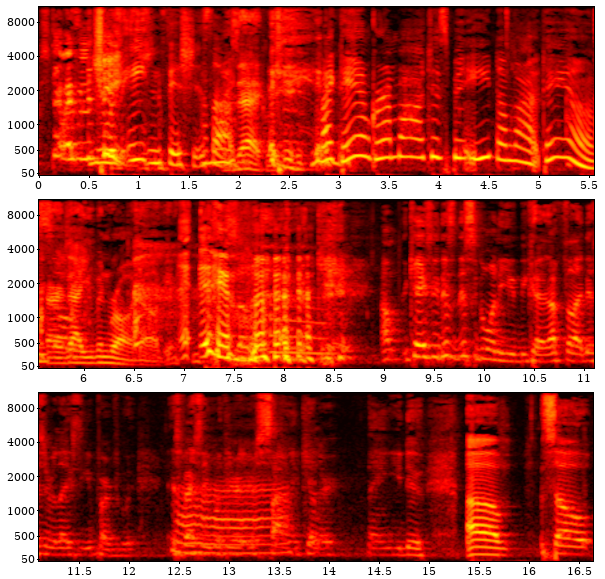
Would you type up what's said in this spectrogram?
Stay away from the she was cheese. eating fishes. Huh? Exactly. Like, damn, Grandma, I just been eating a lot. Damn. Turns out you've been raw dogging. Um, Casey, this this is going to you because I feel like this relates to you perfectly, especially with your, your silent killer thing you do. Um, so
